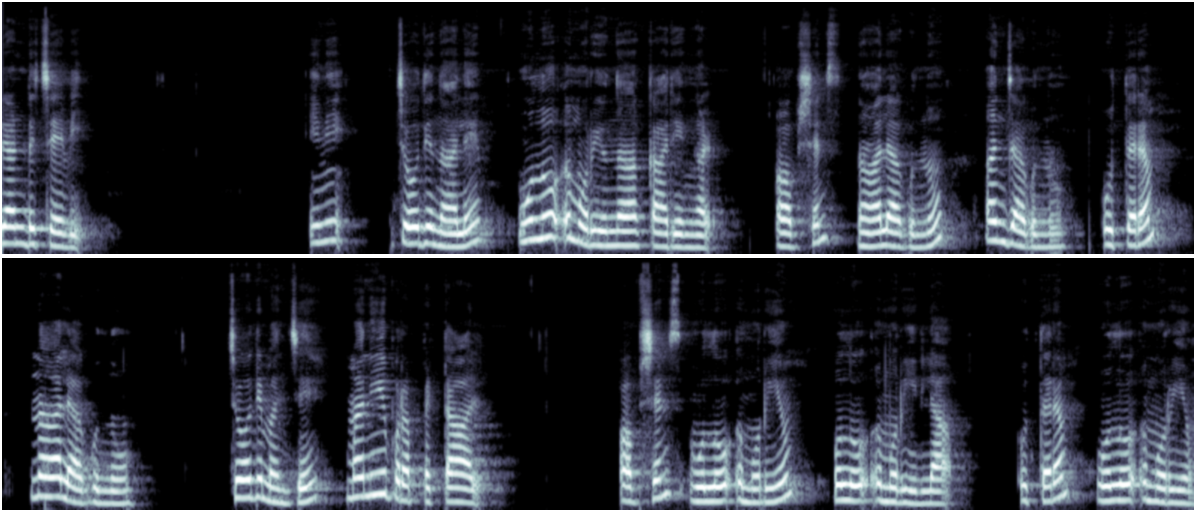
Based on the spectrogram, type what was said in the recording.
രണ്ട് ചെവി. ഇനി ചോദ്യം നാല് ഉലു മുറിയുന്ന കാര്യങ്ങൾ. ഓപ്ഷൻസ് നാലാകുന്നു. അഞ്ചാകുന്നു. ഉത്തരം നാലാകുന്നു. ചോദ്യം അഞ്ച്. മനി പുറപ്പെട്ടാൽ. ഓപ്ഷൻസ് ഉളു മുറിയും ഉളു മുറിയില്ല ഉത്തരം ഉളു മുറിയും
